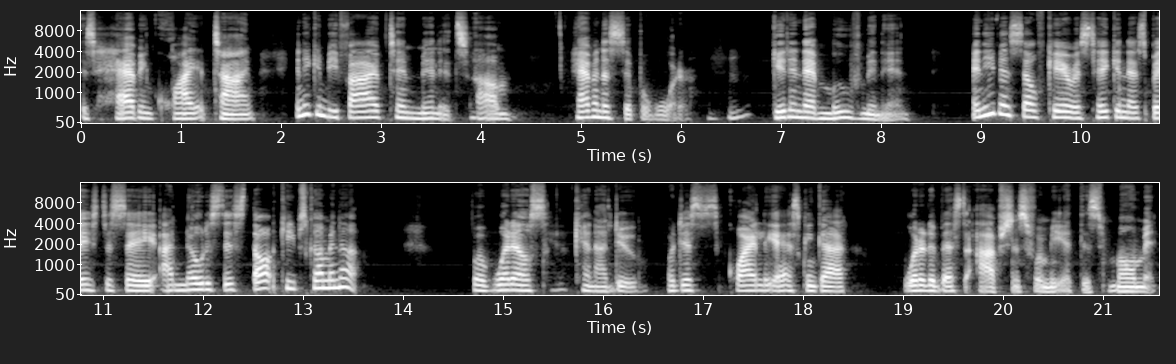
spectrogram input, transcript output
It's having quiet time. And it can be five, ten minutes. Mm-hmm. Um, having a sip of water, mm-hmm. getting that movement in. And even self care is taking that space to say, I notice this thought keeps coming up, but what else can I do? Or just quietly asking God, what are the best options for me at this moment?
